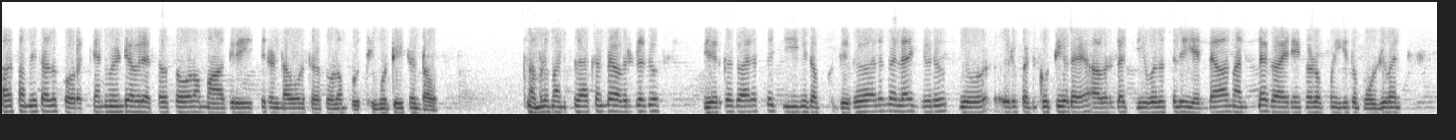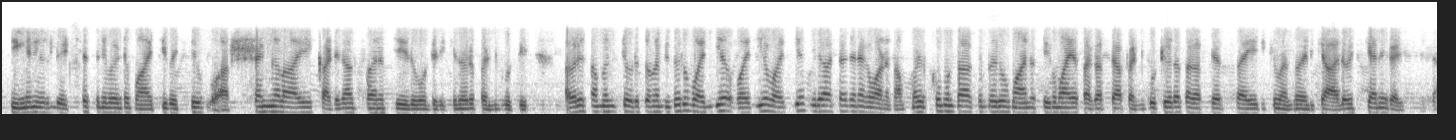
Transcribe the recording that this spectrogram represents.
ആ സമയത്ത് അത് കുറയ്ക്കാൻ വേണ്ടി അവർ എത്രത്തോളം ആഗ്രഹിച്ചിട്ടുണ്ടാവും എത്രത്തോളം ബുദ്ധിമുട്ടിയിട്ടുണ്ടാവും. നമ്മൾ മനസ്സിലാക്കേണ്ട അവരുടെ ഒരു ദീർഘകാലത്തെ ജീവിതം ദീർഘകാലം എന്നല്ല ഈ ഒരു ഒരു പെൺകുട്ടിയുടെ അവരുടെ ജീവിതത്തിലെ എല്ലാ നല്ല കാര്യങ്ങളും ഇത് മുഴുവൻ ഇങ്ങനെ ഒരു ലക്ഷ്യത്തിന് വേണ്ടി മാറ്റിവെച്ച് വർഷങ്ങളായി കഠിനാധ്വാനം ചെയ്തുകൊണ്ടിരിക്കുന്ന ഒരു പെൺകുട്ടി. അവരെ സംബന്ധിച്ചിടത്തോളം ഇതൊരു വലിയ വലിയ വലിയ നിരാശാജനകമാണ്. നമ്മൾക്കും ഉണ്ടാക്കുന്ന ഒരു മാനസികമായ തകർച്ച പെൺകുട്ടിയുടെ തകർച്ച എന്തായിരിക്കുമെന്ന് എനിക്ക് ആലോചിക്കാനേ കഴിയുന്നില്ല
